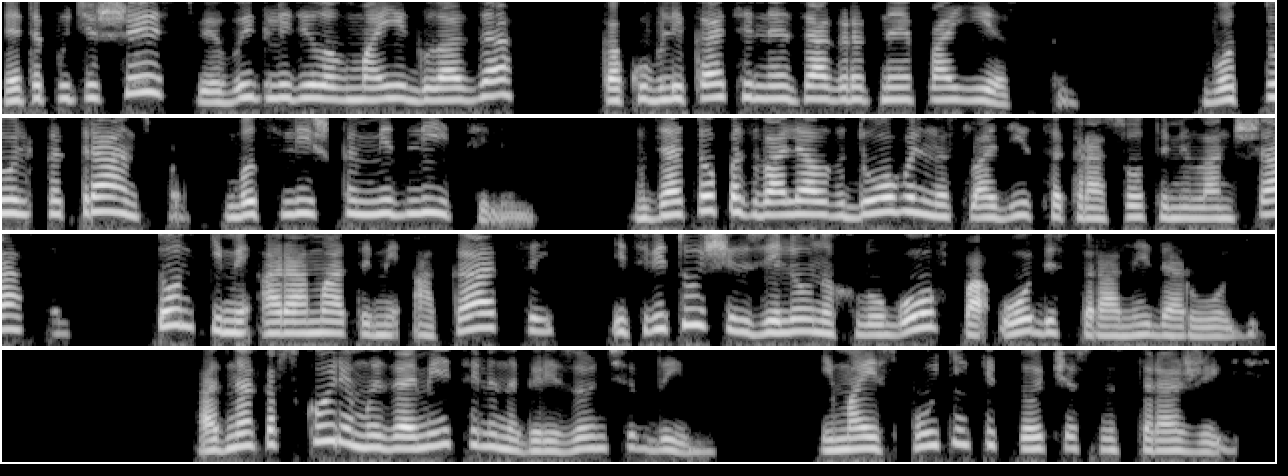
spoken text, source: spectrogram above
Это путешествие выглядело в моих глазах как увлекательная загородная поездка. Вот только транспорт был слишком медлителен, зато позволял вдоволь насладиться красотами ландшафта, тонкими ароматами акаций и цветущих зеленых лугов по обе стороны дороги. Однако вскоре мы заметили на горизонте дым, и мои спутники тотчас насторожились.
